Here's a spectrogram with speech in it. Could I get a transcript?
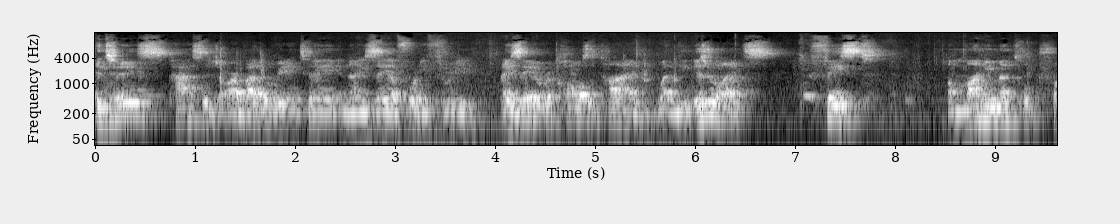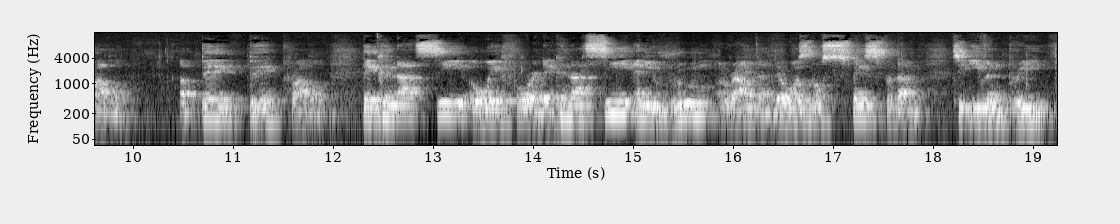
In today's passage, our Bible reading today in Isaiah 43, Isaiah recalls a time when the Israelites faced a monumental problem, a big, big problem. They could not see a way forward. They could not see any room around them. There was no space for them to even breathe.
